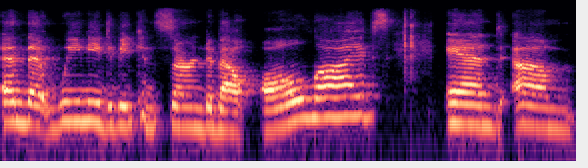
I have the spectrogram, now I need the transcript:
and that we need to be concerned about all lives. And um,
